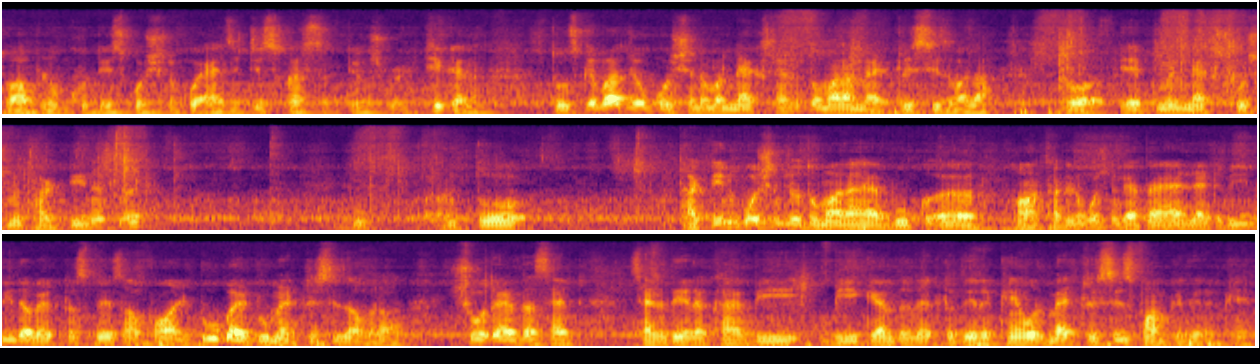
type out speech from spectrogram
तो आप लोग खुद इस क्वेश्चन को एज इट इज़ कर सकते हो स्टूडेंट ठीक है ना? तो उसके बाद जो क्वेश्चन नंबर नेक्स्ट है ना तो हमारा वाला। तो एक मिनट नेक्स्ट क्वेश्चन थर्टीन है स्टूडेंट तो थर्टीन क्वेश्चन जो तुम्हारा है बुक हाँ थर्टीन क्वेश्चन कहता है let V be the vector space of all two by two matrices overall show that the set set दे रखा है बी बी के अंदर वेक्टर दे रखे हैं और मैट्रिसेस फॉर्म के दे रखे हैं।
